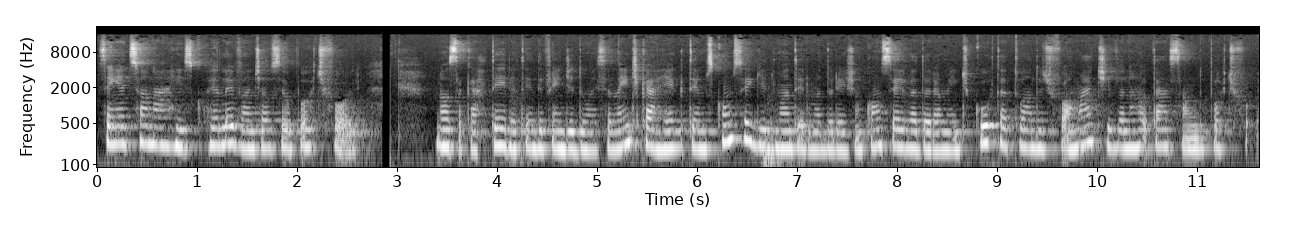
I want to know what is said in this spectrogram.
sem adicionar risco relevante ao seu portfólio. Nossa carteira tem defendido um excelente carrego e temos conseguido manter uma duration conservadoramente curta, atuando de forma ativa na rotação do portfólio.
